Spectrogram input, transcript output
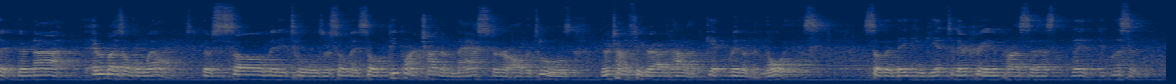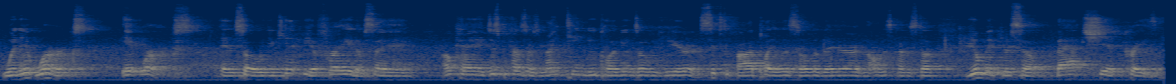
They're, they're not, everybody's overwhelmed. There's so many tools, there's so many, so people aren't trying to master all the tools. They're trying to figure out how to get rid of the noise so that they can get to their creative process. They, listen, when it works, it works. And so you can't be afraid of saying, okay, just because there's 19 new plugins over here and 65 playlists over there and all this kind of stuff, you'll make yourself batshit crazy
